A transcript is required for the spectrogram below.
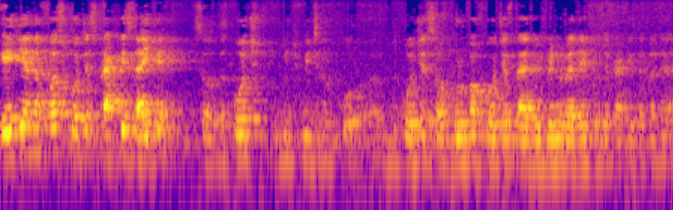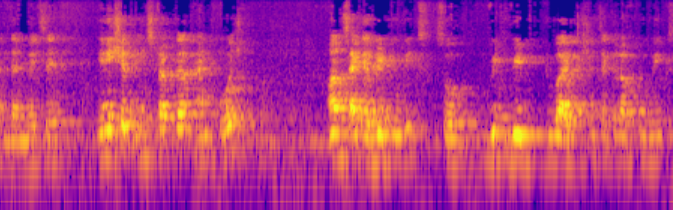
AG and the first coaches practice like it. So the coach, which, which the, co the coaches or group of coaches that we build whether coaches practice the culture, and then we say initial instructor and coach on site every two weeks. So we, we do a session cycle of two weeks.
